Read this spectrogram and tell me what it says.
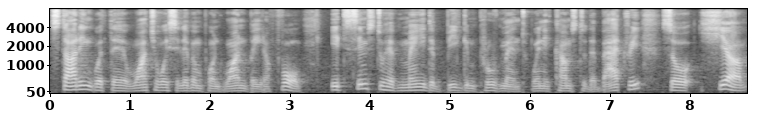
starting with the WatchOS 11.1 beta 4 it seems to have made a big improvement when it comes to the battery. So here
